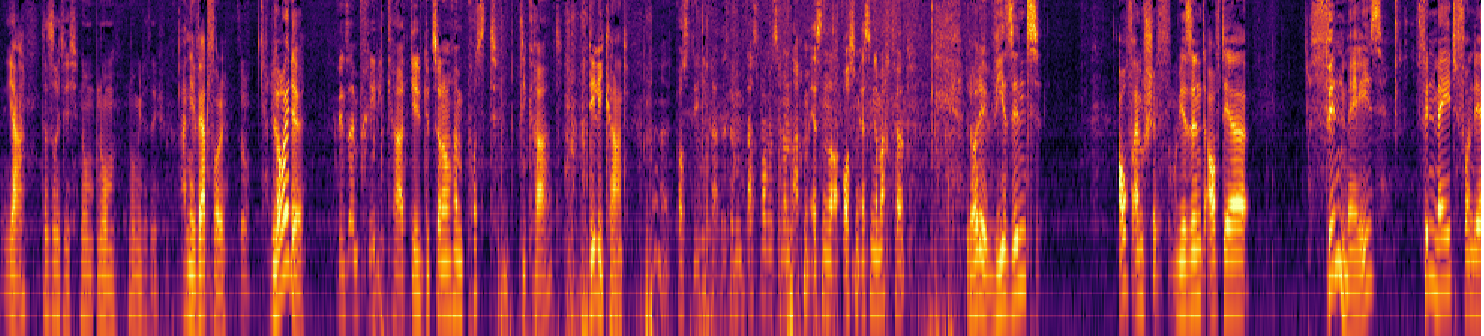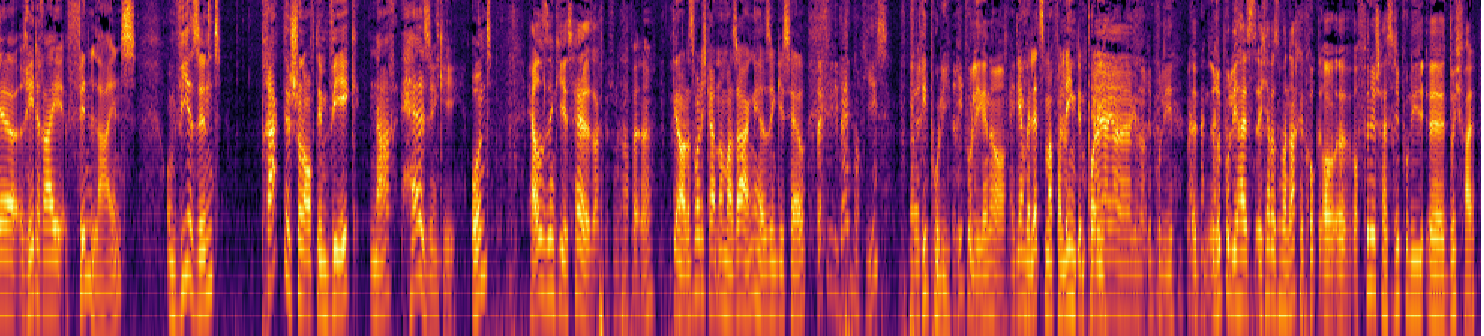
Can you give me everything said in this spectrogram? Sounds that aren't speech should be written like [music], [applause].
Ja, das ist richtig. Nom, nom, nominativ. Ah nee, wertvoll. So. Leute, Wenn es ein Prädikat gibt, gibt es da noch ein Postdikat? Delikat. Ah, Postdelikat ist das, was man nach dem Essen, aus dem Essen gemacht hat. Leute, wir sind auf einem Schiff. Wir sind auf der Finmaze, Finmate von der Reederei Finlines und wir sind praktisch schon auf dem Weg nach Helsinki. Und Helsinki ist hell, sagte schon Harper, ne? genau, das wollte ich gerade nochmal sagen. Helsinki ist hell. Weißt du, wie die Band noch hieß? Äh, Ripoli. Ripoli, genau. Ey, die haben wir letztes Mal verlinkt im Poddy. Ja, ja, ja, genau, Ripoli. äh, Ripoli heißt, ich habe das mal nachgeguckt, auf, äh, auf Finnisch heißt Ripoli äh, Durchfall.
